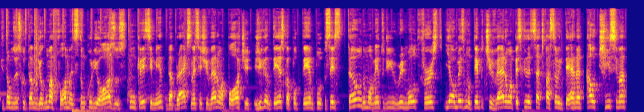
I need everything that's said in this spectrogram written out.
que estão nos escutando de alguma forma estão curiosos com o crescimento da Brex, né? Vocês tiveram um aporte gigantesco há pouco tempo, vocês estão no momento de remote first e ao mesmo tempo tiveram uma pesquisa de satisfação interna altíssima.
